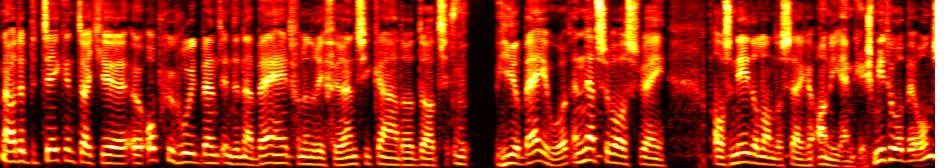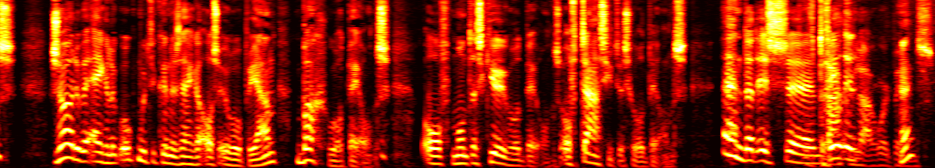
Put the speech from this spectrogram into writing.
Nou, dat betekent dat je eh, opgegroeid bent in de nabijheid van een referentiekader dat hierbij hoort. En net zoals wij als Nederlanders zeggen Annie M.G. Schmid hoort bij ons... zouden we eigenlijk ook moeten kunnen zeggen als Europeaan... Bach hoort bij ons. Of Montesquieu hoort bij ons. Of Tacitus hoort bij ons. En dat is... eh, veel in- hoort bij Huh? ons.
